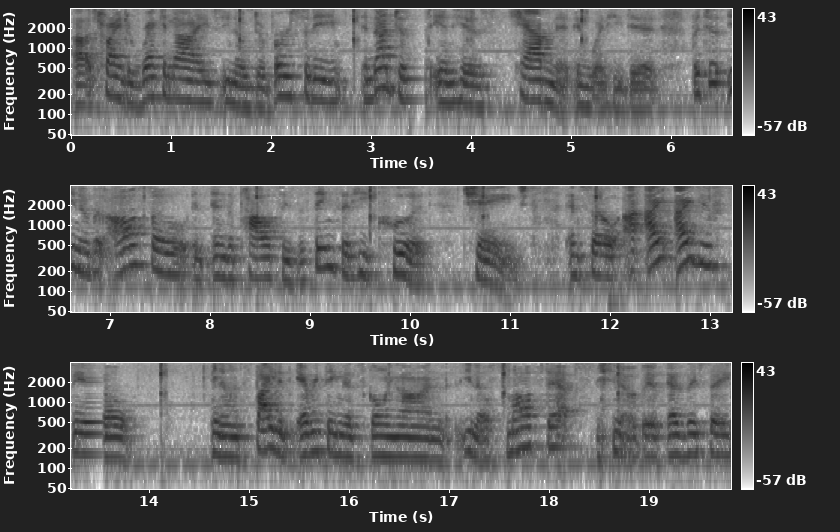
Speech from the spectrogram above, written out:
uh, trying to recognize, you know, diversity, and not just in his cabinet and what he did, but just, you know, but also in, in the policies, the things that he could change. And so I, I, I do feel you know, in spite of everything that's going on, you know, small steps, you know, as they say,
